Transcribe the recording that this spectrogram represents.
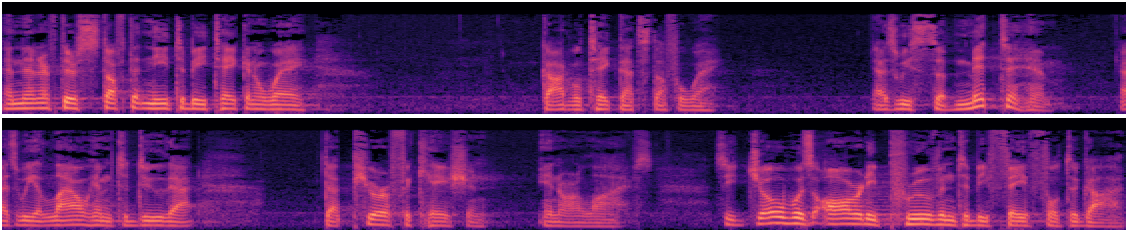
And then if there's stuff that need to be taken away, God will take that stuff away. As we submit to Him, as we allow Him to do that, that purification in our lives. See, Job was already proven to be faithful to God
